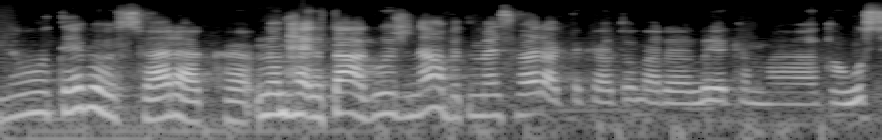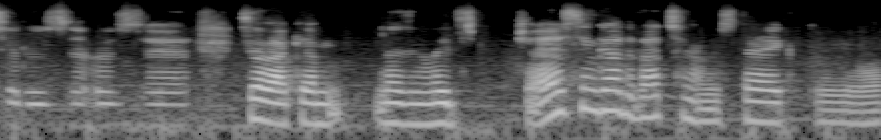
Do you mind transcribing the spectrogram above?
Nu, tie būs vairāk, nu, ne, nu, tā gluži nav, bet mēs vairāk kā, tomēr, liekam to uzsvaru uz, uz cilvēkiem nezinu, līdz 40 gadu vecumam. es Teiktu, jo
